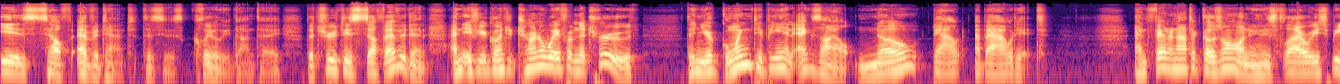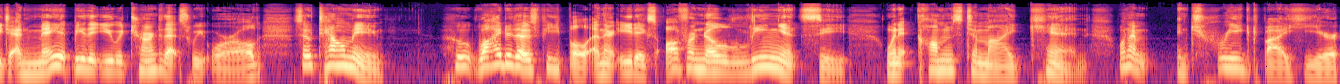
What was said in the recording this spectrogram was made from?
is self evident. This is clearly Dante. The truth is self evident. And if you're going to turn away from the truth, then you're going to be in exile. No doubt about it. And Farinata goes on in his flowery speech, and may it be that you return to that sweet world. So tell me, who, why do those people and their edicts offer no leniency when it comes to my kin? What I'm intrigued by here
